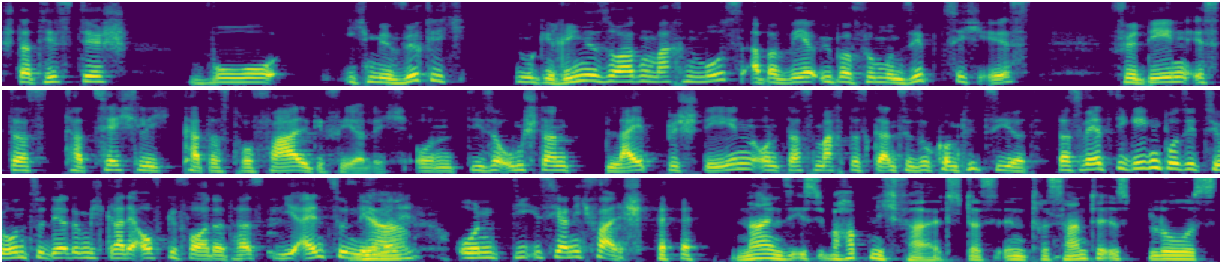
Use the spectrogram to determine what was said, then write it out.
statistisch, wo ich mir wirklich nur geringe Sorgen machen muss, aber wer über 75 ist, für den ist das tatsächlich katastrophal gefährlich. Und dieser Umstand bleibt bestehen und das macht das Ganze so kompliziert. Das wäre jetzt die Gegenposition, zu der du mich gerade aufgefordert hast, die einzunehmen. Ja. Und die ist ja nicht falsch. Nein, sie ist überhaupt nicht falsch. Das Interessante ist bloß,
